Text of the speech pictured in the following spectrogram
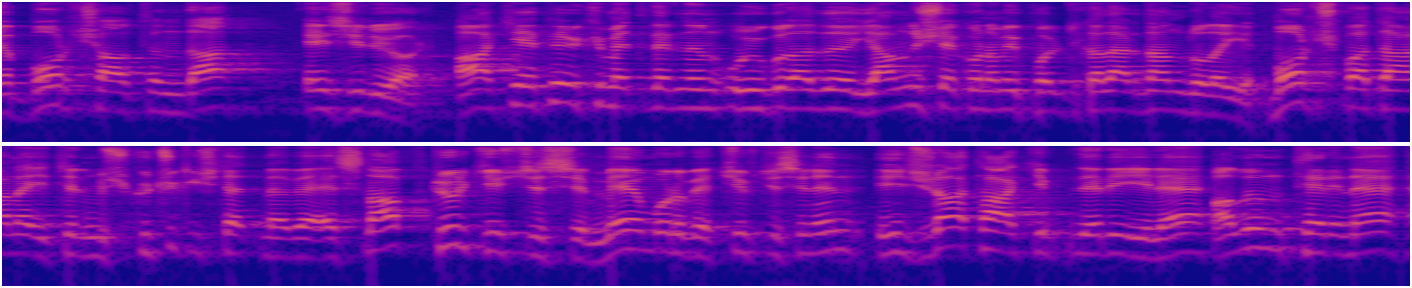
ve borç altında eziliyor. AKP hükümetlerinin uyguladığı yanlış ekonomi politikalardan dolayı borç batağına itilmiş küçük işletme ve esnaf, Türk işçisi, memuru ve çiftçisinin icra takipleri ile alın terine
